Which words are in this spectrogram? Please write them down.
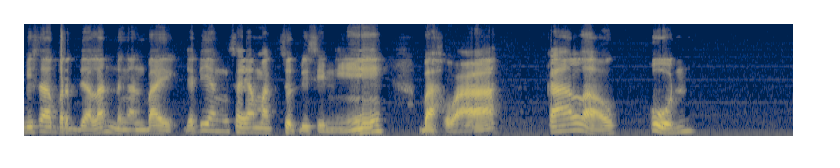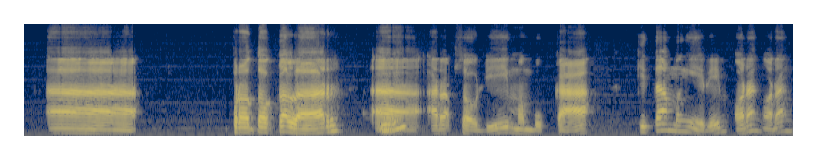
bisa berjalan dengan baik. Jadi yang saya maksud di sini bahwa kalaupun uh, protokoler uh, hmm. Arab Saudi membuka, kita mengirim orang-orang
